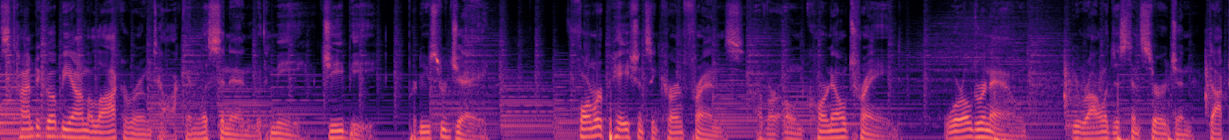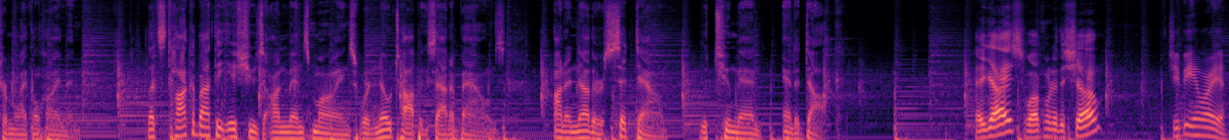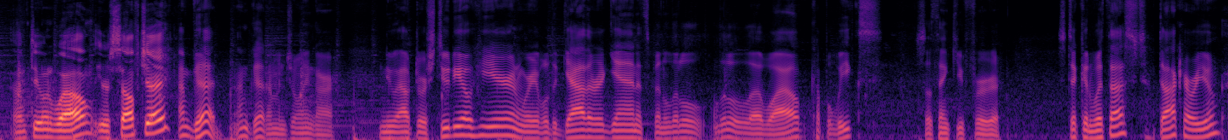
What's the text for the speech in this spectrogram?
It's time to go beyond the locker room talk and listen in with me, GB, producer Jay, former patients and current friends of our own Cornell trained, world renowned urologist and surgeon, Dr. Michael Hyman. Let's talk about the issues on men's minds where no topic's out of bounds on another sit down with two men and a doc. Hey guys, welcome to the show. GB, how are you? I'm doing well. Yourself, Jay? I'm good. I'm good. I'm enjoying our new outdoor studio here, and we're able to gather again. It's been a little, a little uh, while, a couple weeks. So thank you for sticking with us, Doc. How are you?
